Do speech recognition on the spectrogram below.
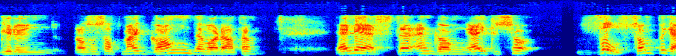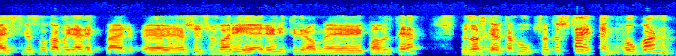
grunn, altså satte meg i gang, det var det at jeg, jeg leste en gang Jeg er ikke så voldsomt begeistret for Camilla Lekberg. Eh, jeg syns hun varierer litt i kvalitet. Hun har skrevet en bok som heter 'Steinhoggeren',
